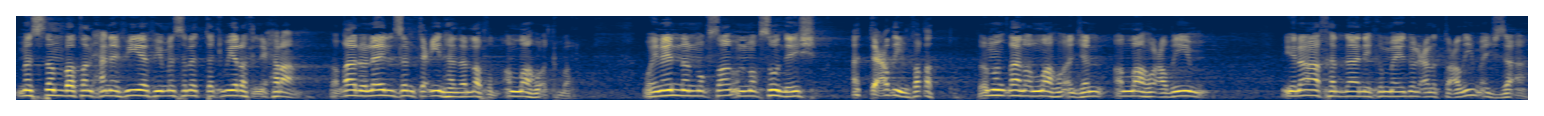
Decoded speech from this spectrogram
ما استنبط الحنفية في مسألة تكبيرة الإحرام. فقالوا لا يلزم تعيين هذا اللفظ. الله أكبر. وإن إن المقصود إيش؟ التعظيم فقط. فمن قال الله أجل الله عظيم إلى آخر ذلك ما يدل على التعظيم أجزاءه.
